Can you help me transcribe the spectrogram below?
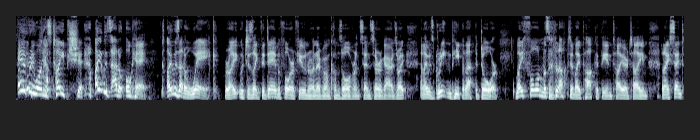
Everyone's typed shit. I was at a okay. I was at a wake, right, which is like the day before a funeral. Everyone comes over and sends their regards, right? And I was greeting people at the door. My phone was unlocked in my pocket the entire time, and I sent.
